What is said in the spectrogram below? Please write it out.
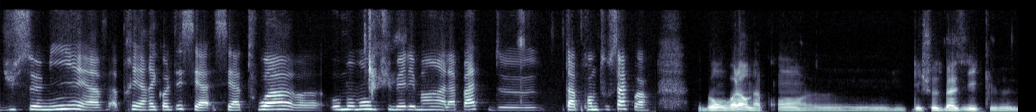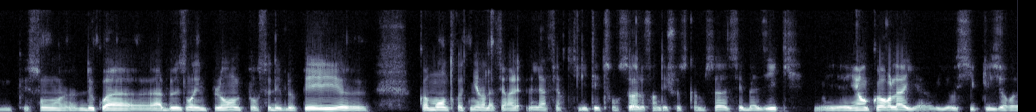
du semis et après à récolter. C'est à, toi, au moment où tu mets les mains à la pâte, de t'apprendre tout ça, quoi. Bon, voilà, on apprend des choses basiques que sont de quoi a besoin une plante pour se développer, comment entretenir la, fertilité de son sol, enfin des choses comme ça, assez basiques. et encore là, il y, a, il y a aussi plusieurs,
